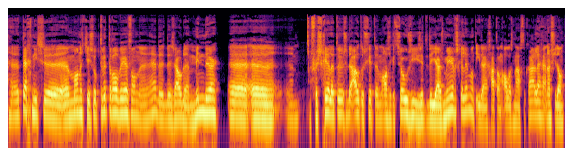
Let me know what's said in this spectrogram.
eh, technische eh, mannetjes op Twitter alweer van... hè, er, zouden minder eh, eh, ehm, verschillen tussen de auto's zitten. Maar als ik het zo zie, zitten er juist meer verschillen. Want iedereen gaat dan alles naast elkaar leggen. En als je dan...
